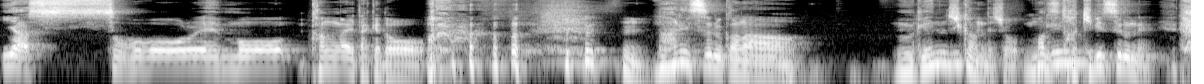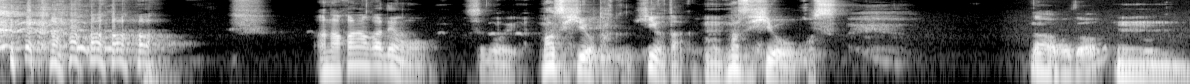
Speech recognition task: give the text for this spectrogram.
いや、それも考えたけど、うん何するかな？無限時間でしょ？まず焚き火するね。あ、なかなかでも、すごい、まず火を焚く。火を焚く。うん、まず火を起こす。なるほど。うん。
